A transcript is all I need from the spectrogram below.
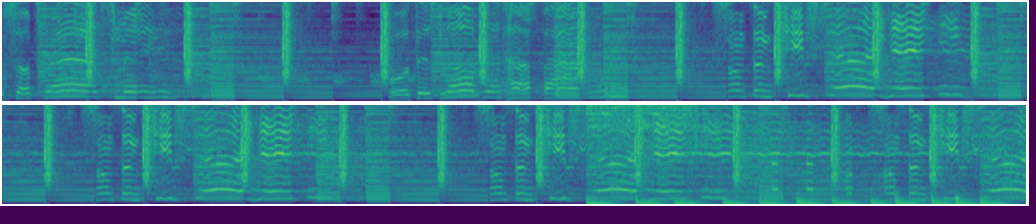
Don't suppress me. For this love that I found. Something keeps saying. Something keeps saying. Something keeps saying. Something keeps saying.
